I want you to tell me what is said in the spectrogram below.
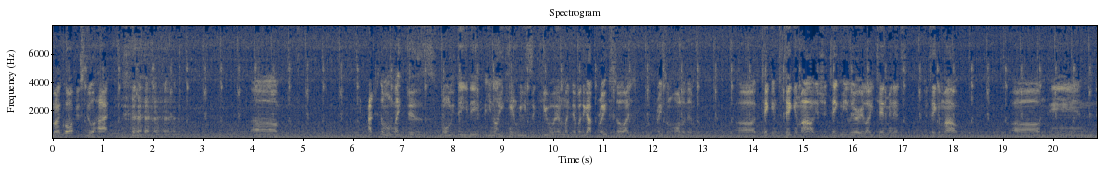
my coffee is still hot. um, I just don't like this rolly thing. They, you know, you can't really secure them like that. But they got brakes, so I just put brakes on all of them. Uh, taking to take them out, it should take me literally like 10 minutes to take them out. Um, and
